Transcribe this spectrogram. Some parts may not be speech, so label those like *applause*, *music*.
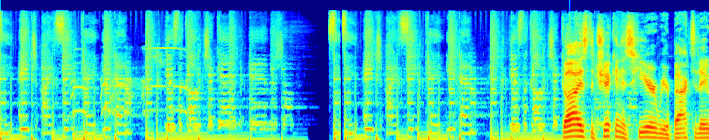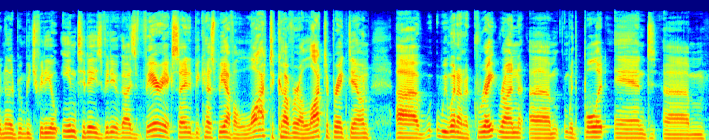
C-H-I-C-K-E-N. Use the code chicken in the shop. C-H-I-C-K-E-N. Use the code chicken. Guys, the chicken is here. We are back today with another Boom Beach video. In today's video, guys, very excited because we have a lot to cover, a lot to break down. Uh, we went on a great run um, with Bullit and um,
